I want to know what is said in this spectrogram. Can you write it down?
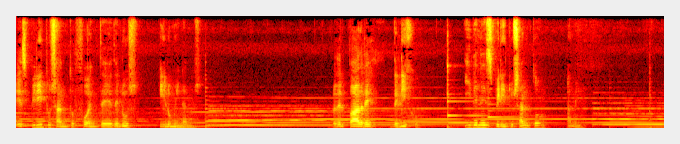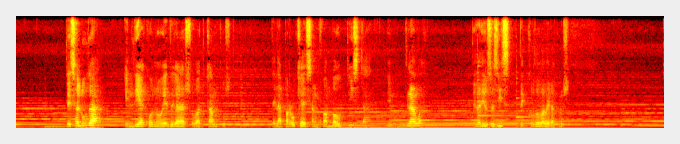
Espíritu Santo, fuente de luz, ilumínanos. nombre del Padre, del Hijo y del Espíritu Santo. Amén. Te saluda el diácono Edgar Sobat Campos de la parroquia de San Juan Bautista en Tláhuac de la diócesis de Córdoba, Veracruz.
